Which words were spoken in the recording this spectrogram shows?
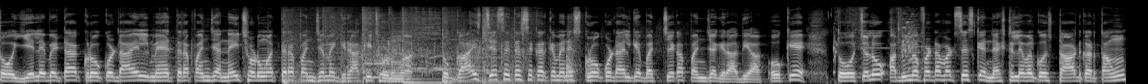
तो ये ले बेटा क्रोकोडाइल मैं तेरा पंजा नहीं छोड़ूँगा, तेरा पंजा मैं गिरा के छोड़ूँगा। तो गाइस जैसे तैसे करके मैंने इस क्रोकोडाइल के बच्चे का पंजा गिरा दिया, ओके? तो चलो, अभी मैं फटाफट से इसके नेक्स्ट लेवल को स्टार्ट करता हूँ।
